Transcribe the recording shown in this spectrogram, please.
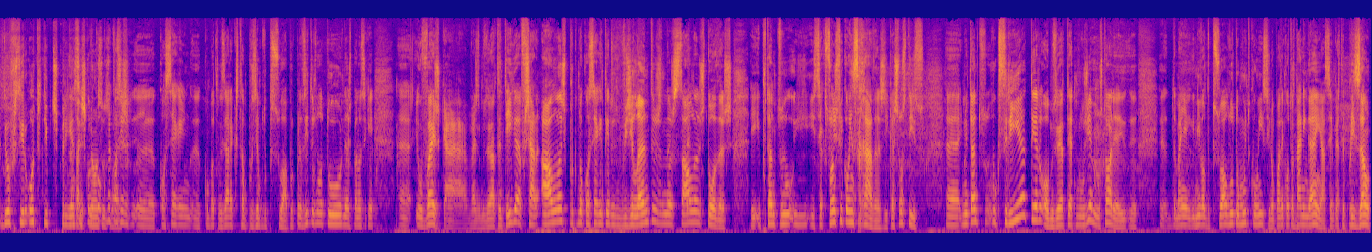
de oferecer outro tipo de experiências António, que como, não como, como é que vocês uh, conseguem uh, compatibilizar a questão, por exemplo, do pessoal? Porque para visitas noturnas, para não sei o quê, uh, eu vejo que há, vejo da modernidade antiga, a fechar aulas porque não conseguem ter vigilantes nas salas todas. E, e portanto, e, e secções ficam encerradas e queixam-se disso. Uh, no entanto, o que seria ter, ou o Museu de Tecnologia, a mesma história, uh, também a nível de pessoal, lutam muito com isso e não podem contratar ninguém, há sempre esta prisão.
